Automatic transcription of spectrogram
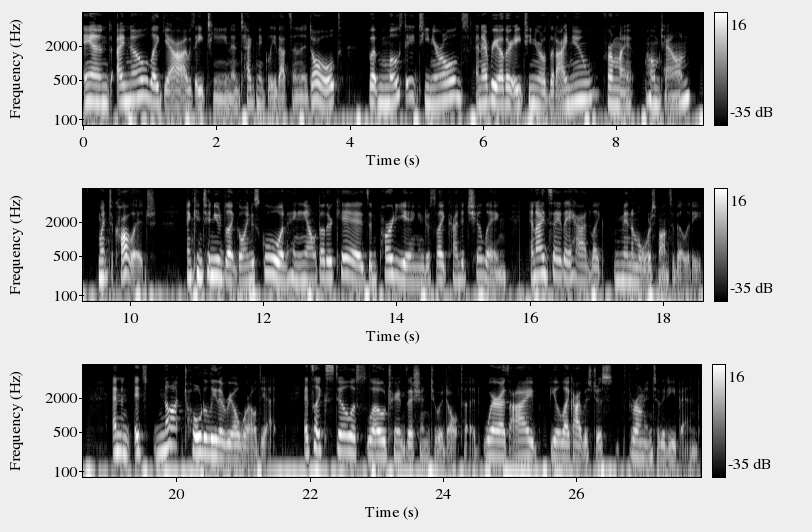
And I know, like, yeah, I was 18 and technically that's an adult, but most 18 year olds and every other 18 year old that I knew from my hometown went to college and continued like going to school and hanging out with other kids and partying and just like kind of chilling. And I'd say they had like minimal responsibility. And it's not totally the real world yet. It's like still a slow transition to adulthood, whereas I feel like I was just thrown into the deep end.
